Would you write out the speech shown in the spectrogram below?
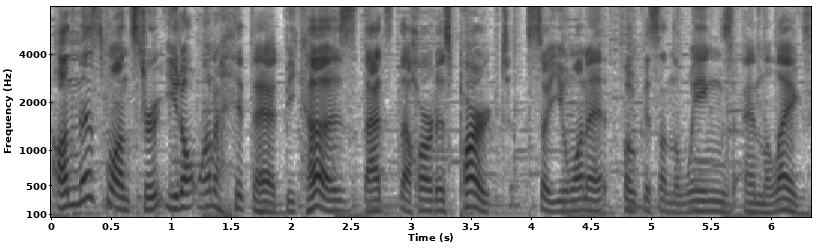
on this monster you don't want to hit the head because that's the hardest part. So you want to focus on the wings and the legs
